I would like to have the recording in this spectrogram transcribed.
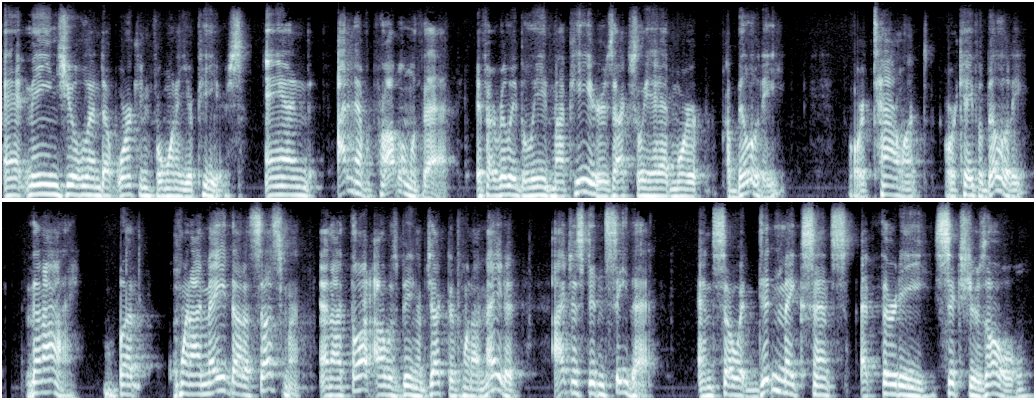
and it means you'll end up working for one of your peers. And I didn't have a problem with that if I really believed my peers actually had more ability or talent or capability than I. But when I made that assessment, and I thought I was being objective when I made it, I just didn't see that. And so it didn't make sense at 36 years old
